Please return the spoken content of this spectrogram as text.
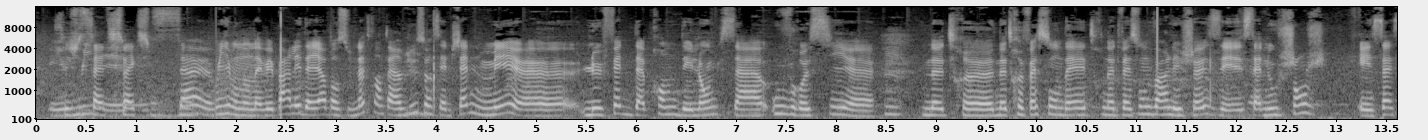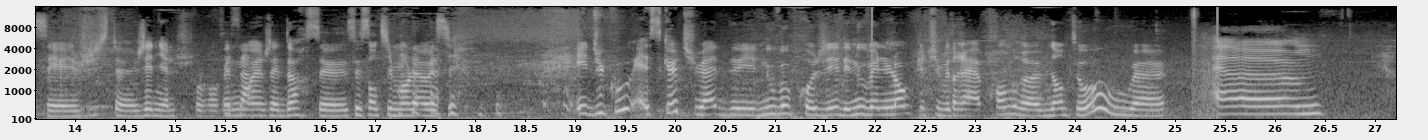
c'est juste satisfaction. Ça, oui, on en avait parlé d'ailleurs dans une autre interview sur cette chaîne, mais le fait d'apprendre des langues, ça ouvre aussi mm. notre notre façon d'être, notre façon de voir les choses, et ça nous change et ça, c'est juste euh, génial, je trouve. En fait, moi, j'adore ce, ce sentiment-là aussi. Et du coup, est-ce que tu as des nouveaux projets, des nouvelles langues que tu voudrais apprendre euh, bientôt ou euh... Euh,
